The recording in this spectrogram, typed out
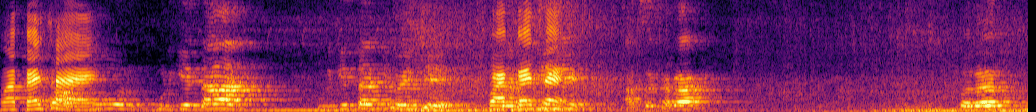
वाकायचं आहे. गुडघे ताट. गुडघे ताट ठेवायचे. वाकायचं आहे. असं करा. परत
